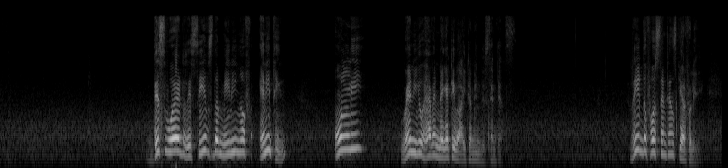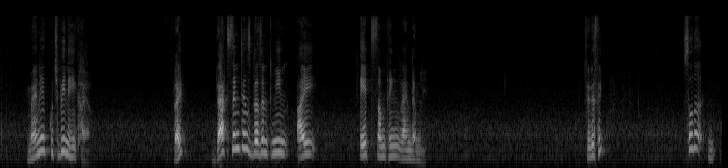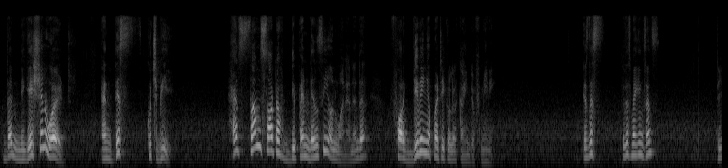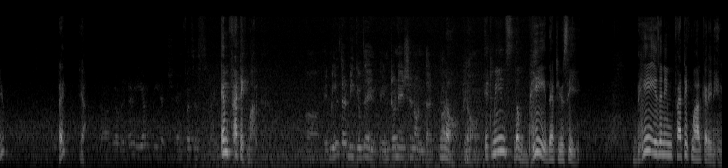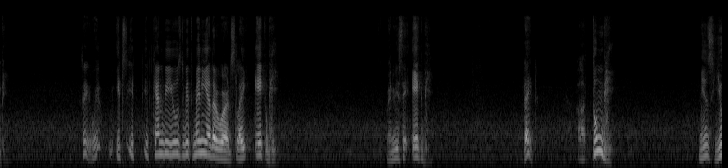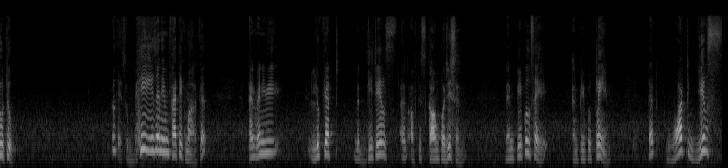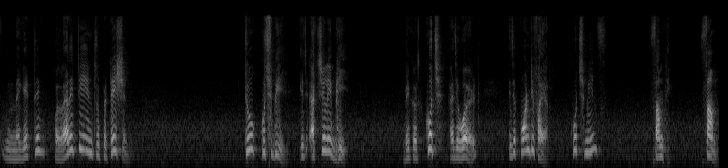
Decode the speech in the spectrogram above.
This word receives the meaning of anything only when you have a negative item in this sentence. Read the first sentence carefully. मैंने कुछ भी नहीं खाया. Right? That sentence doesn't mean I ate something randomly. See this thing? So the, the negation word and this kuch bhi has some sort of dependency on one another for giving a particular kind of meaning. Is this, is this making sense to you? Right? Yeah. Uh, you have written EMPH, emphasis, right? Emphatic marker. Uh, it means that we give the in- intonation on that part. No, no. It means the bhi that you see, bhi is an emphatic marker in Hindi. Right? It, it, it can be used with many other words like ek bhi. When we say ek bhi, right? Uh, tum bhi means you too. Okay, so bhi is an emphatic marker and when we look at the details of this composition, then people say and people claim that what gives negative polarity interpretation to kuch bhi is actually bhi because kuch as a word is a quantifier. Kuch means something, some.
